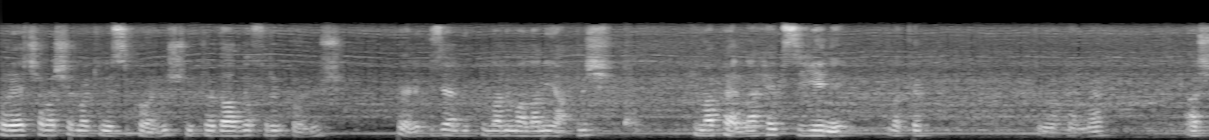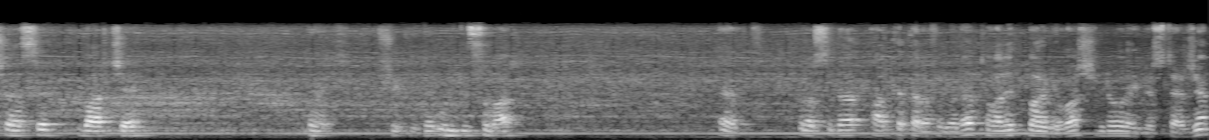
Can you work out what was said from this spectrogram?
Buraya çamaşır makinesi koymuş. Mikrodalga fırın koymuş. Böyle güzel bir kullanım alanı yapmış. Pimapenler hepsi yeni. Bakın. Pimapenler. Aşağısı bahçe. Evet. Bu şekilde uydusu var. Evet. Burası da arka tarafında da tuvalet banyo var. Şimdi orayı göstereceğim.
